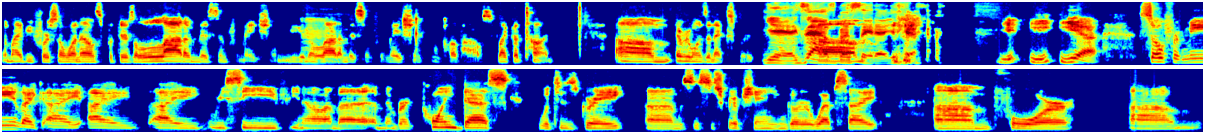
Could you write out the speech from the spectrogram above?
It might be for someone else, but there's a lot of misinformation. You get mm-hmm. a lot of misinformation from Clubhouse, like a ton. Um, everyone's an expert. Yeah, exactly. I was um, gonna say that. Yeah. yeah. So for me, like I I I receive, you know, I'm a, a member at CoinDesk, which is great. Um, it's a subscription. You can go to their website um, for um,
